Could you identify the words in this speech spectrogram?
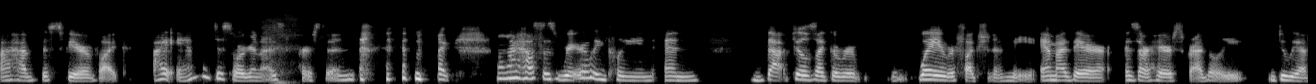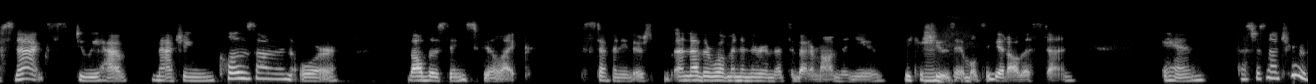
i have this fear of like i am a disorganized person like well, my house is rarely clean and that feels like a re- way reflection of me. Am I there? Is our hair scraggly? Do we have snacks? Do we have matching clothes on? Or all those things feel like Stephanie, there's another woman in the room that's a better mom than you because mm. she was able to get all this done. And that's just not true.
